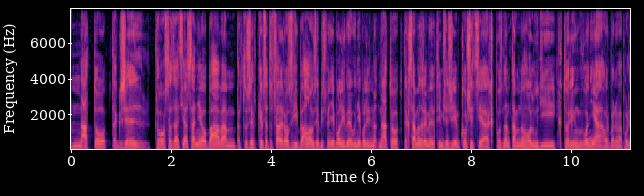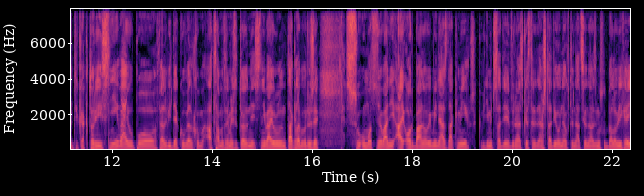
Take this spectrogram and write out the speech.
NATO, takže toho sa zatiaľ sa neobávam, pretože keby sa to celé rozhýbalo, že by sme neboli v EU, neboli NATO, tak samozrejme tým, že žijem v Košiciach, poznám tam mnoho ľudí, ktorým vonia Orbánová politika, ktorí snívajú po Felvideku veľkom a samozrejme, že to snívajú len tak, lebo pretože sú umocňovaní aj Orbánovými náznakmi. Vidíme, čo sa deje v Dunajskej strede na štadióne, o nacionalizmu futbalových, hej.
